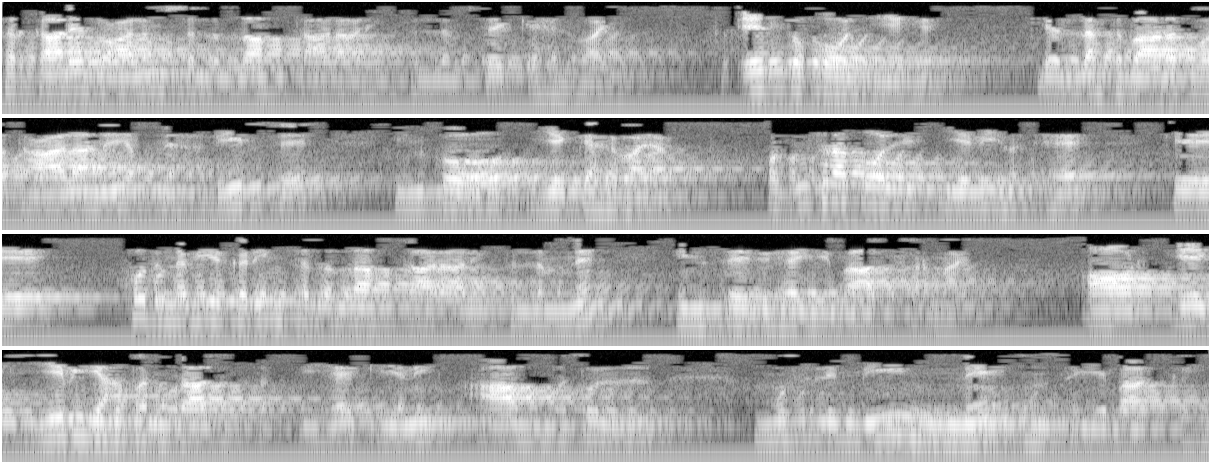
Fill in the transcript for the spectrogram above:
سرکار دو عالم صلی اللہ تعالیٰ علیہ وسلم سے کہلوائی۔ تو ایک تو قول یہ ہے کہ اللہ تبارک و تعالیٰ نے اپنے حبیب سے ان کو یہ کہلوایا۔ اور دوسرا قول یہ بھی ہے کہ خود نبی کریم صلی اللہ تعالیٰ علیہ وسلم نے ان سے جو ہے یہ بات فرمائی۔ اور ایک یہ بھی یہاں پر مراد ہو سکتی ہے کہ یعنی آپ المسلمین نے ان سے یہ بات کہی۔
